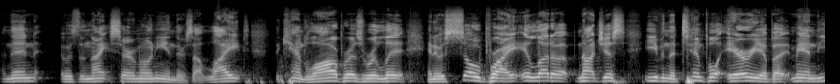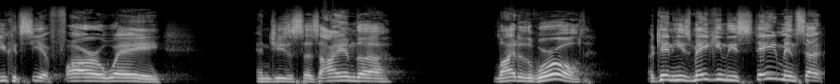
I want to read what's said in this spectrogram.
and then it was the night ceremony and there's a light the candelabras were lit and it was so bright it lit up not just even the temple area but man you could see it far away and jesus says i am the light of the world. Again, he's making these statements that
